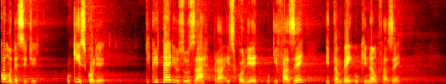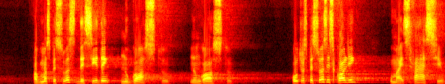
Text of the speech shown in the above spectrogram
Como decidir? O que escolher? Que critérios usar para escolher o que fazer e também o que não fazer? Algumas pessoas decidem no gosto, não gosto. Outras pessoas escolhem o mais fácil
